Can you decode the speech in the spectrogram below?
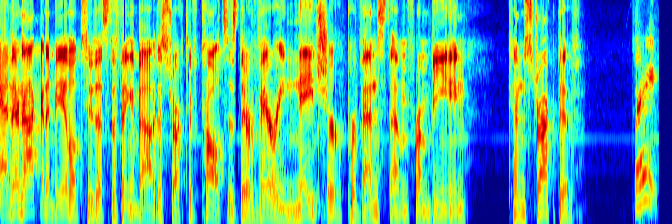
And they're not going to be able to. That's the thing about destructive cults is their very nature prevents them from being constructive. Right.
